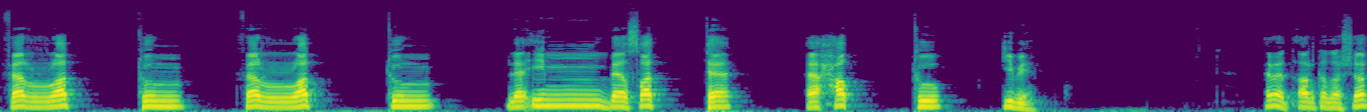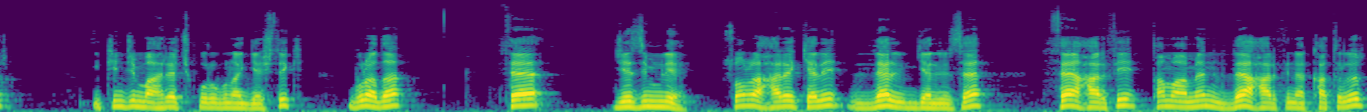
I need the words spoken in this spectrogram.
ferrattum ferrattum le imbesatte ehattu gibi. Evet arkadaşlar ikinci mahreç grubuna geçtik. Burada F cezimli sonra harekeli zel gelirse F harfi tamamen Z harfine katılır.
